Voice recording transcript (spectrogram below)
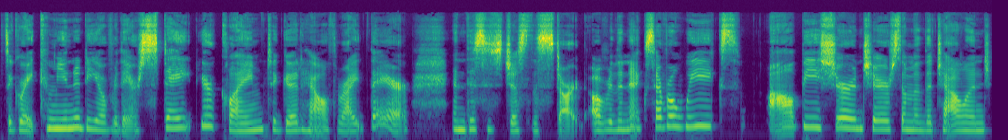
It's a great community over there. State your claim to good health right there. And this is just the start. Over the next several weeks, I'll be sure and share some of the challenge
